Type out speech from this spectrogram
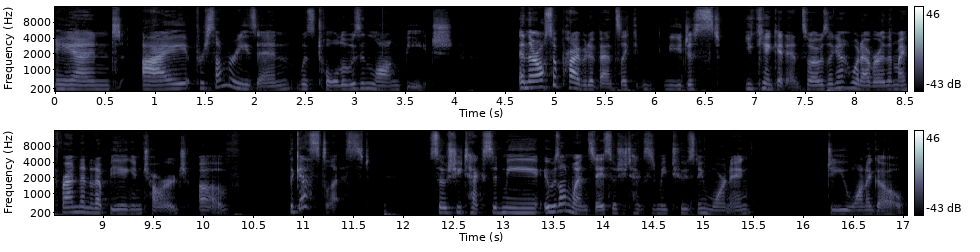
and I, for some reason, was told it was in Long Beach. And they're also private events. Like, you just, you can't get in. So I was like, eh, whatever. Then my friend ended up being in charge of the guest list. So she texted me, it was on Wednesday. So she texted me Tuesday morning, Do you want to go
